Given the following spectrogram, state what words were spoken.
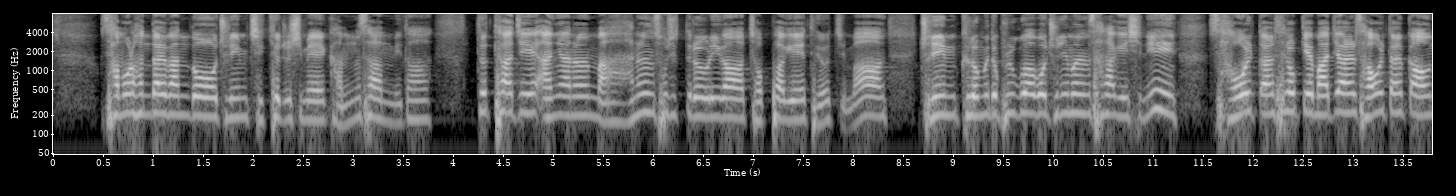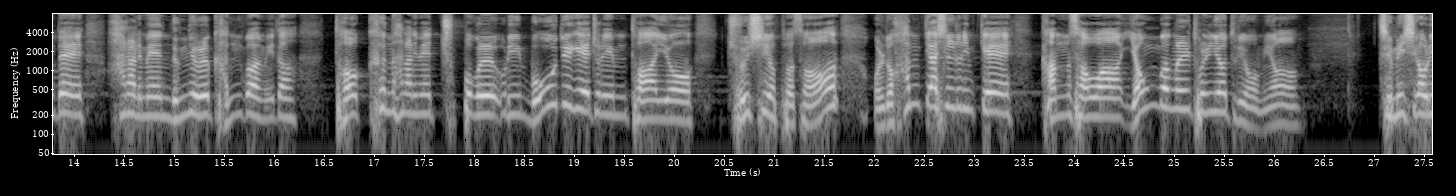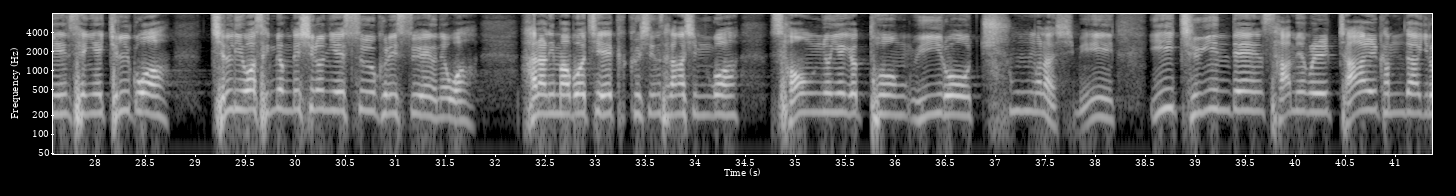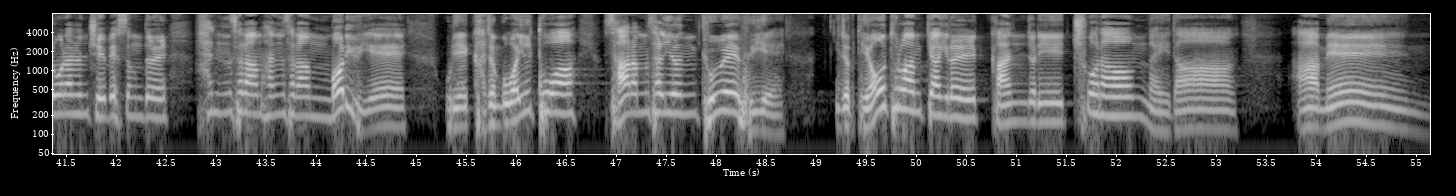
3월 한 달간도 주님 지켜주심에 감사합니다. 뜻하지 아니하는 많은 소식들을 우리가 접하게 되었지만 주님 그럼에도 불구하고 주님은 살아계시니 4월달 새롭게 맞이할 4월달 가운데 하나님의 능력을 간구합니다. 더 큰 하나님의 축복을 우리 모두에게 주님 더하여 주시옵소서 오늘도 함께 하실 주님께 감사와 영광을 돌려드리오며 지금 이 시간 우리 인생의 길과 진리와 생명 되시는 예수 그리스도의 은혜와 하나님 아버지의 그 크신 사랑하심과 성령의 교통 위로 충만하심이 이 증인된 사명을 잘 감당하기를 원하는 죄 백성들 한 사람 한 사람 머리 위에 우리의 가정과 일터와 사람 살리는 교회 위에 이제부터 영원토록 함께 하기를 간절히 축원하옵나이다. 아멘.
